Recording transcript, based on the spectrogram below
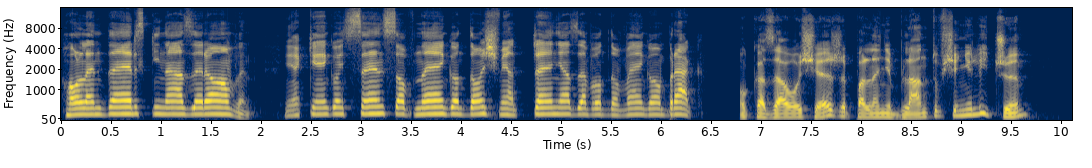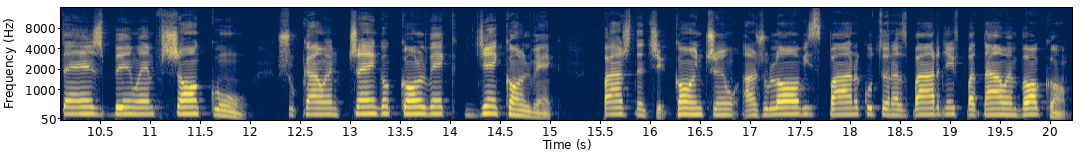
Holenderski na zerowym. Jakiegoś sensownego doświadczenia zawodowego brak. Okazało się, że palenie blantów się nie liczy. Też byłem w szoku. Szukałem czegokolwiek, gdziekolwiek. Pasztet się kończył, a żulowi z parku coraz bardziej wpadałem w oko.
